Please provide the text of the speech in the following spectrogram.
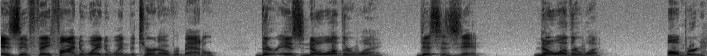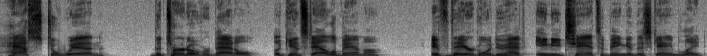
is if they find a way to win the turnover battle. There is no other way. This is it. No other way. Auburn has to win the turnover battle against Alabama if they are going to have any chance of being in this game late.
